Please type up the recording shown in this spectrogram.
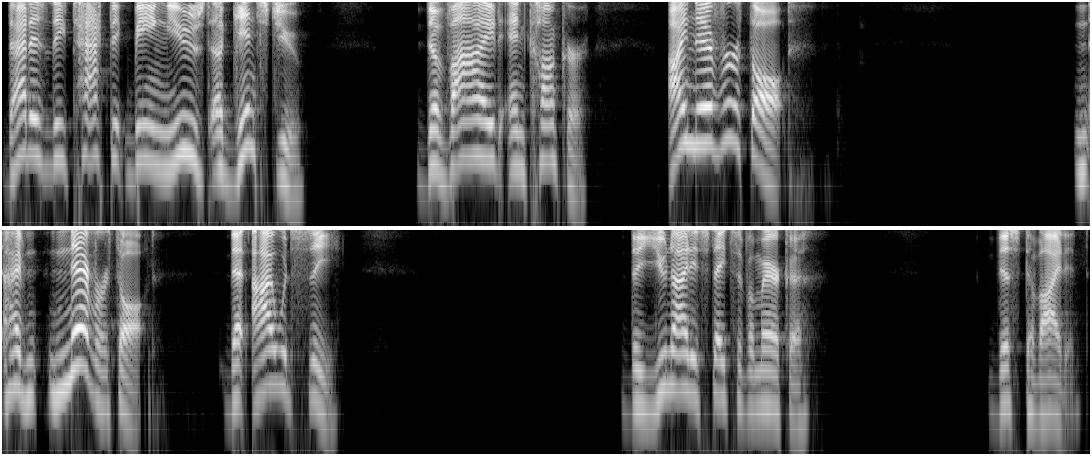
That is the tactic being used against you. Divide and conquer. I never thought, I've never thought that I would see the United States of America this divided.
